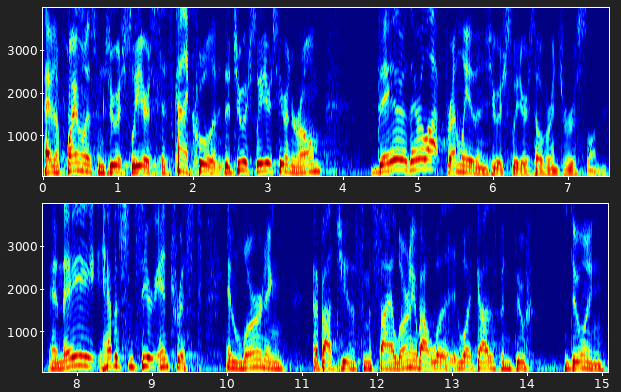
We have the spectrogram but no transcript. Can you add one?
I have an appointment with some Jewish leaders. It's kind of cool. The Jewish leaders here in Rome, they're, they're a lot friendlier than Jewish leaders over in Jerusalem. And they have a sincere interest in learning about Jesus the Messiah, learning about what, what God has been do, doing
